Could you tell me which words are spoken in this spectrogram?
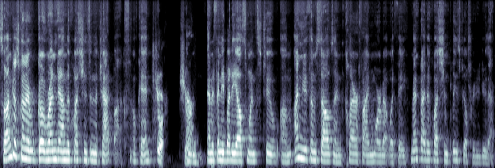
so i'm just going to go run down the questions in the chat box okay sure Sure. Um, and if anybody else wants to um, unmute themselves and clarify more about what they meant by the question, please feel free to do that.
